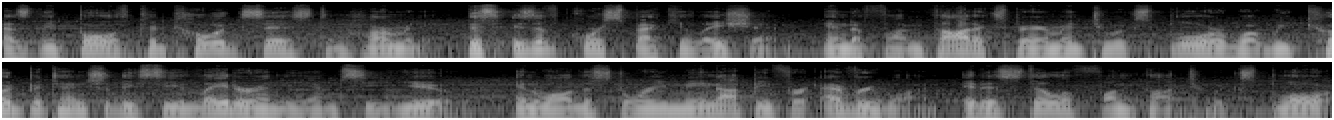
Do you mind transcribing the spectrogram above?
as they both could coexist in harmony. This is of course speculation, and a fun thought experiment to explore what we could potentially see later in the MCU. And while the story may not be for everyone, it is still a fun thought to explore.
